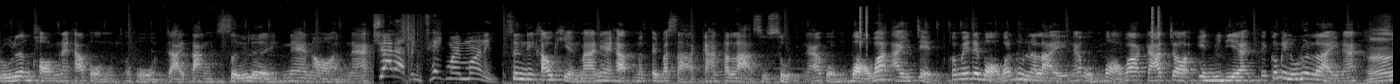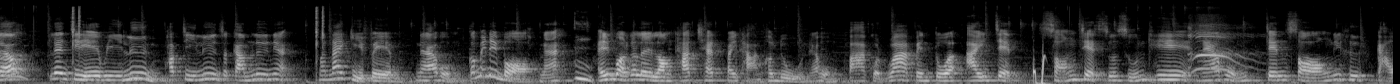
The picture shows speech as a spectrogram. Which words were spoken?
รู้เรื่องคอมนะครับผม โอ้โห จ่ายตังค์ซื้อเลยแน่นอนนะ Shut up and take my money. ซึ่งที่เขาเขียนมาเนี่ยครับ มันเป็นภาษาการตลาดสุดๆ นะครับผม บอกว่า i7 ก็ไม่ได้บอกว่ารุ่นอะไรนะผมบอกว่าการ์ดจอ Nvidia แต่ก็ไม่รู้รุ่นอะไรนะ แล้วเล่น GTA V ลื่น PUBG ลื่นสกรรมลื่นเนี่ย มันได้กี่เฟรมนะครับผมก็ไม่ได้บอกนะไอ้บอลก็เลยลองทัชแชทไปถามเขาดูนะครับผมปรากฏว่าเป็นตัว i7 2700K นะครับผม Gen 2นี่คือเก่า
